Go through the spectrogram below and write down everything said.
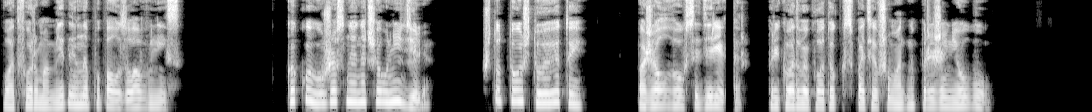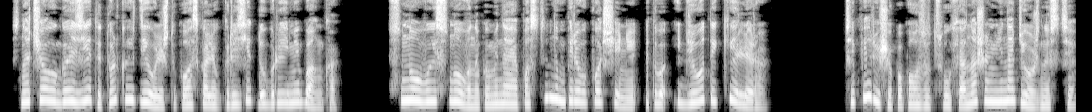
Платформа медленно поползла вниз. «Какое ужасное начало недели! Что той, что этой!» Пожаловался директор, прикладывая платок к вспотевшему от напряжения лбу. Сначала газеты только и делали, что полоскали в грязи доброе имя банка. Снова и снова напоминая о постыдном перевоплощении этого идиота Келлера. Теперь еще поползут слухи о нашей ненадежности.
